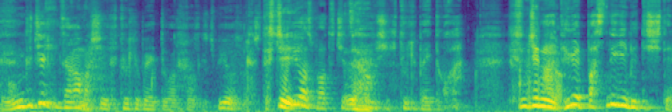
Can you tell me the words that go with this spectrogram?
Ингэж л цагаан машин их төлөв байдаг болов гэж би бол бодож. Тэг чи би бас бодож цагаан машин их төлөв байдаг хаа. Тэгсэн чинь тэгээд бас нэг юм байдэн штэ.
